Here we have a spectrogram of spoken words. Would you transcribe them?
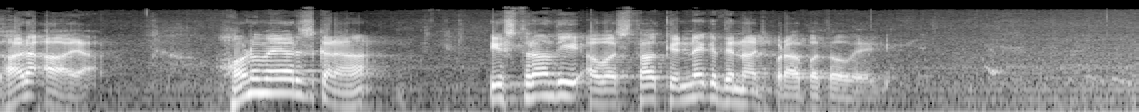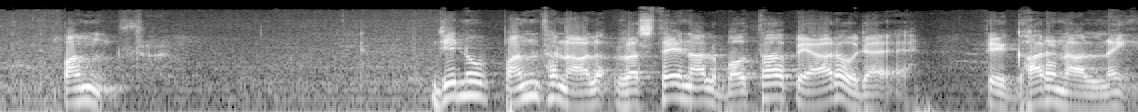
ਘਰ ਆਇਆ। ਹੁਣ ਮੈਂ ਅਰਜ਼ ਕਰਾਂ, ਇਸ ਤਰ੍ਹਾਂ ਦੀ ਅਵਸਥਾ ਕਿੰਨੇ ਕੁ ਦਿਨਾਂ 'ਚ ਪ੍ਰਾਪਤ ਹੋਵੇਗੀ? ਪੰਥ। ਜਿਹਨੂੰ ਪੰਥ ਨਾਲ, ਰਸਤੇ ਨਾਲ ਬਹੁਤਾ ਪਿਆਰ ਹੋ ਜਾਏ ਤੇ ਘਰ ਨਾਲ ਨਹੀਂ।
